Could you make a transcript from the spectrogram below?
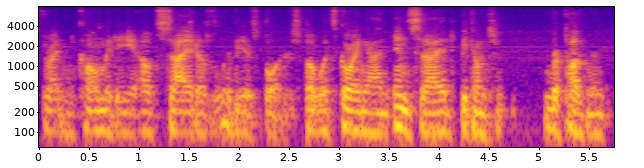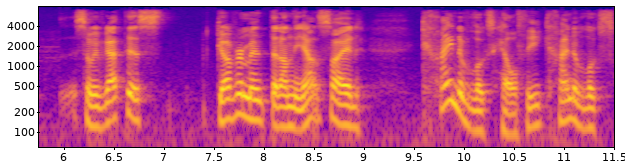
threaten comedy outside of Libya's borders. But what's going on inside becomes repugnant. So we've got this government that on the outside kind of looks healthy, kind of looks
